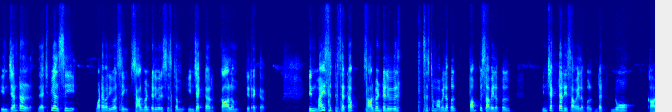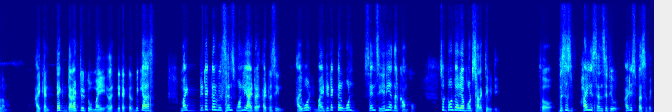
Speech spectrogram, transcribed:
in general, the HPLC, whatever you are seeing, solvent delivery system, injector, column, detector. In my setup, solvent delivery system available, pump is available, injector is available, that no column. I can take directly to my detector because my detector will sense only hydrazine. I won't, my detector won't sense any other compound. So don't worry about selectivity. So this is highly sensitive, highly specific.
